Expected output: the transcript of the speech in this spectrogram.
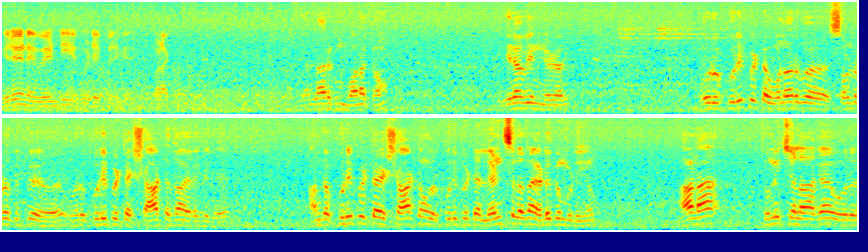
இறைவனை வேண்டி விடைபெறுகிறேன். வணக்கம். எல்லாருக்கும் வணக்கம். இரவின் நிழல். ஒரு குறிப்பிட்ட உணர்வை சொல்கிறதுக்கு ஒரு குறிப்பிட்ட ஷாட்டு தான் இருக்குது. அந்த குறிப்பிட்ட ஷாட்டும் ஒரு குறிப்பிட்ட லென்ஸில் தான் எடுக்க முடியும். ஆனால் துணிச்சலாக ஒரு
